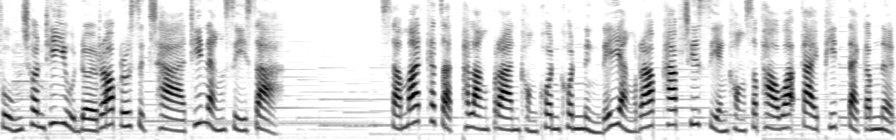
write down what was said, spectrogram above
ฝูงชนที่อยู่โดยรอบรู้สึกชาที่หนังศีรษะ สามารถขจัดพลังปราณของคนคนหนึ่งได้อย่างราบคาบชื่อเสียงของสภาวะกายพิษ แต่กำเนิด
